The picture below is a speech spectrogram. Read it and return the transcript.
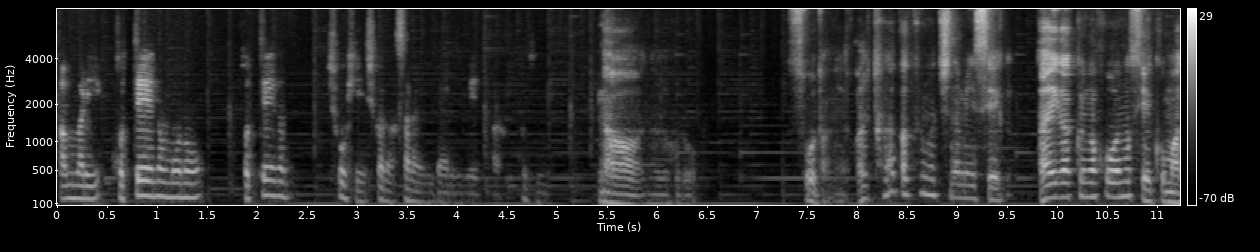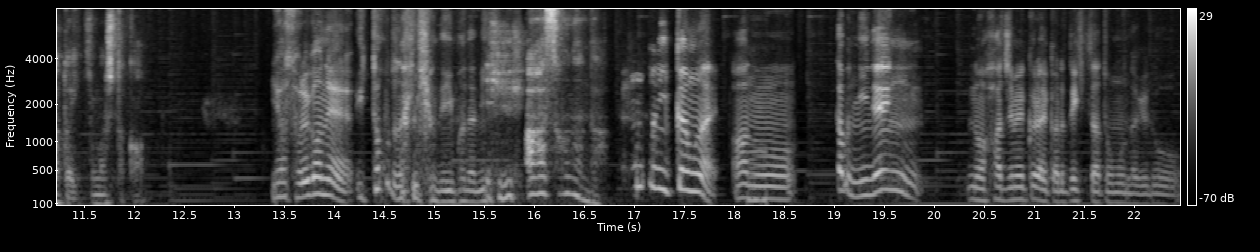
あんまり固定のもの、固定の商品しか出さないみたいなイメージが個人的にああ、なるほど。そうだね。あれ、田中君はちなみに大学の方のセイコーマート行きましたか？いや、それがね、行ったことないんだよね、いまだに。ああ、そうなんだ。本当に一回もない。あの、多分2年の初めくらいからできてたと思うんだけど、うん、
